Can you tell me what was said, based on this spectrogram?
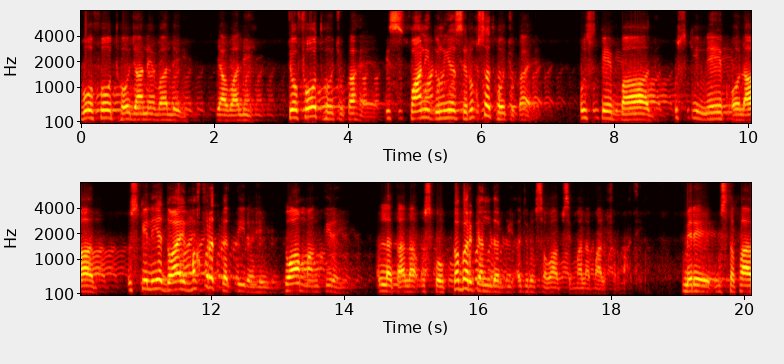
وہ فوت ہو جانے والے یا والی، جو فوت ہو چکا ہے، اس فانی دنیا سے رخصت ہو چکا ہے، اس کے بعد اس کی نیک اولاد، اس کے لیے دعائے مغفرت کرتی رہے، دعا مانگتی رہے۔ اللہ تعالیٰ اس کو قبر کے اندر بھی اجر و ثواب سے مالا مال فرما دے میرے مصطفیٰ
